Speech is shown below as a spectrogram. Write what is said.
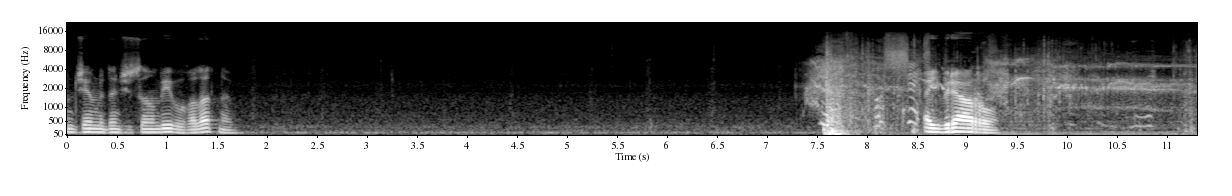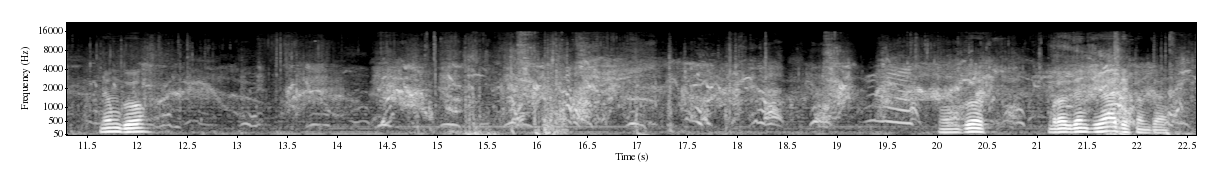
там чем дончи зомби халатно. Ай, бряру. Немго. Он год. Брагдан джихадиком дать.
